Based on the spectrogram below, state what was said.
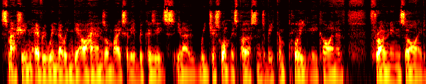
smashing every window we can get our hands on basically because it's, you know, we just want this person to be completely kind of thrown inside.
